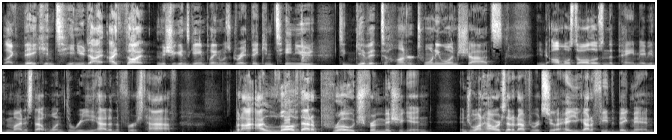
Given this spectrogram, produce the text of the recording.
like they continued. I, I thought Michigan's game plan was great. They continued to give it to Hunter. 21 shots, almost all those in the paint. Maybe minus that one three he had in the first half but I, I love that approach from Michigan. And Juwan Howard said it afterwards too. Like, hey, you got to feed the big man.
